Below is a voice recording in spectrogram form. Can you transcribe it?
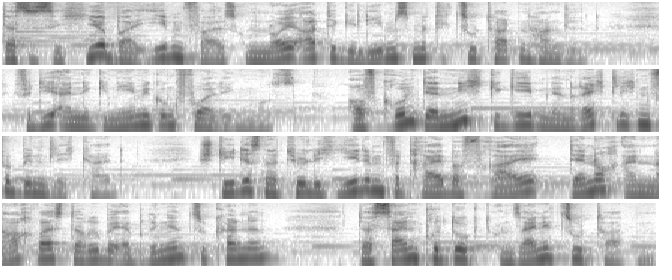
dass es sich hierbei ebenfalls um neuartige Lebensmittelzutaten handelt, für die eine Genehmigung vorliegen muss. Aufgrund der nicht gegebenen rechtlichen Verbindlichkeit steht es natürlich jedem Vertreiber frei, dennoch einen Nachweis darüber erbringen zu können, dass sein Produkt und seine Zutaten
